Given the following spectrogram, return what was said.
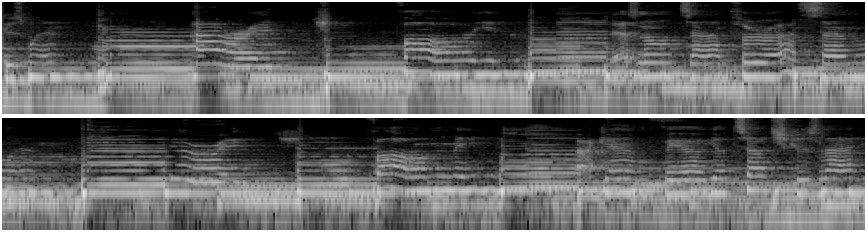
Cause when I reach for you, there's no time for us. And when you reach for me, I can feel your touch. Cause life.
